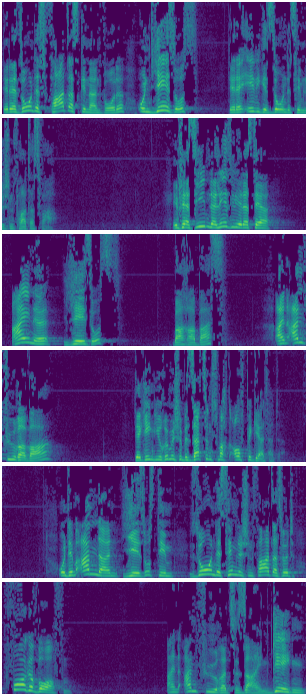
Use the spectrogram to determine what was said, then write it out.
der der Sohn des Vaters genannt wurde, und Jesus, der der ewige Sohn des himmlischen Vaters war. In Vers 7, da lesen wir, dass der eine Jesus, Barabbas, ein Anführer war, der gegen die römische Besatzungsmacht aufbegehrt hatte. Und dem anderen Jesus, dem Sohn des himmlischen Vaters, wird vorgeworfen, ein Anführer zu sein gegen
